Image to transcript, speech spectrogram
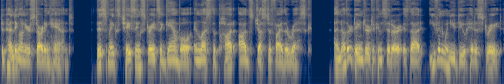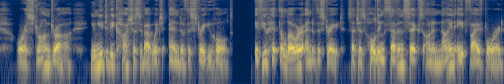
depending on your starting hand. This makes chasing straights a gamble unless the pot odds justify the risk. Another danger to consider is that even when you do hit a straight or a strong draw, you need to be cautious about which end of the straight you hold. If you hit the lower end of the straight, such as holding 7-6 on a 9-8-5 board,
